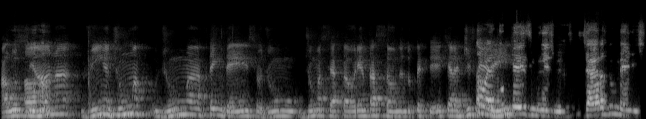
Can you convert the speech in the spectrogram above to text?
A Luciana uhum. vinha de uma, de uma tendência, de, um, de uma certa orientação dentro do PT, que era diferente. Não, é do mês mesmo, já era do mês.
